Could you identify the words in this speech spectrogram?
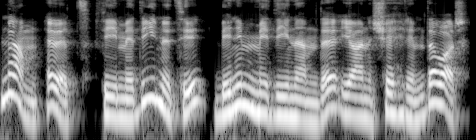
Nam evet fi medineti benim Medine'mde yani şehrimde var.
